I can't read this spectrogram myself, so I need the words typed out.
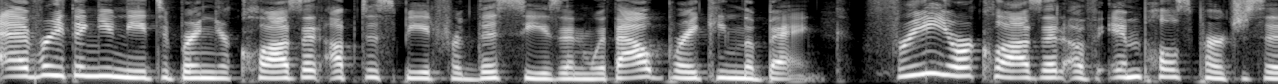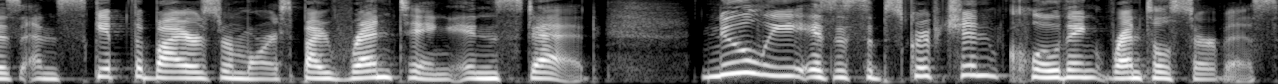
everything you need to bring your closet up to speed for this season without breaking the bank. Free your closet of impulse purchases and skip the buyer's remorse by renting instead. Nuuly is a subscription clothing rental service.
